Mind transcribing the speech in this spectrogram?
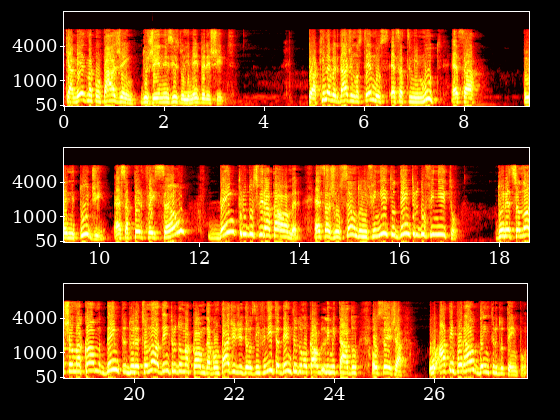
que é a mesma contagem do Gênesis, do Yemei Bereshit. Então aqui na verdade nós temos essa tmimut, essa plenitude, essa perfeição dentro do Sfirata Omer, essa junção do infinito dentro do finito. Do Makom, dentro do dentro do Makom, da vontade de Deus infinita dentro do local limitado, ou seja, o atemporal dentro do tempo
